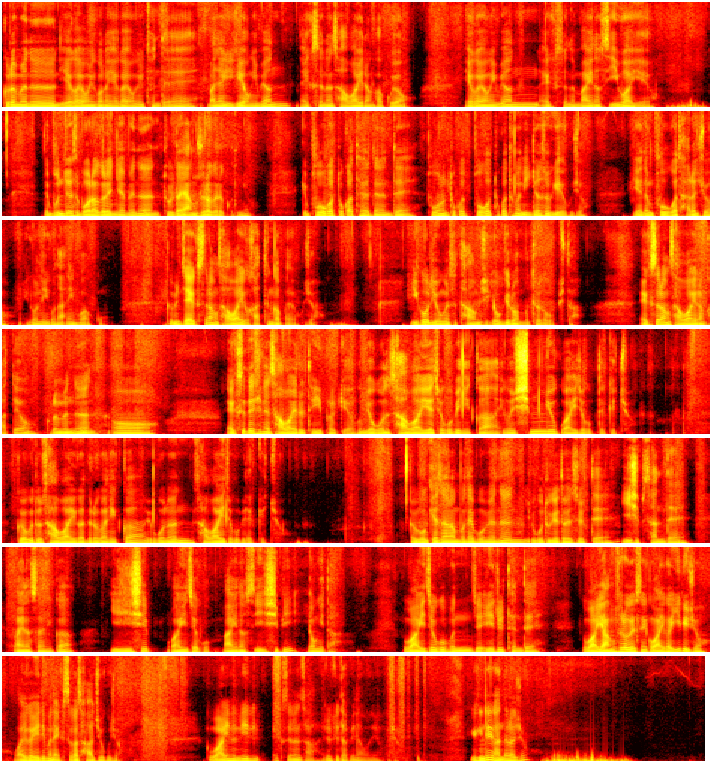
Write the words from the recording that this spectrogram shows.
그러면은 얘가 0이거나 얘가 0일 텐데 만약 이게 0이면 x는 4y랑 같고요. 얘가 0이면 x는 마이너스 2y예요. 근데 문제에서 뭐라 그랬냐면은 둘 다 양수라 그랬거든요. 부호가 똑같아야 되는데 부호는 똑같 부호가 똑같은 건 이 녀석이에요. 그죠? 얘는 부호가 다르죠. 이건 이건 아닌 것 같고. 그럼 이제 x랑 4y가 같은가 봐요. 그죠? 이걸 이용해서 다음식 여기로 한번 들어가 봅시다. x랑 4y랑 같대요. 그러면은 어 x 대신에 4y를 대입할게요. 그럼 요거는 4y의 제곱이니까 이건 16y 제곱 됐겠죠. 그 여기도 4y가 들어가니까 요거는 4y 제곱이 됐겠죠. 그리고 계산 한번 해보면은 요거 두 개 더했을 때 24인데 마이너스 하니까 20y 제곱 마이너스 20이 0이다. y 제곱은 이제 1일 텐데 y 양수라고 했으니까 y가 1이죠. y가 1이면 x가 4죠. 그죠? 그 y는 1, x는 4. 이렇게 답이 나오네요. 그죠? 굉장히 간단하죠?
